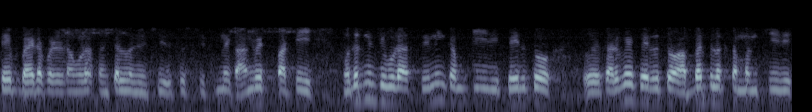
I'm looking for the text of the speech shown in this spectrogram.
టేప్ బయటపెట్టడం కూడా సంచలనం సృష్టిస్తుంది. కాంగ్రెస్ పార్టీ మొదటి నుంచి కూడా స్క్రీనింగ్ కమిటీ పేరుతో సర్వే పేరుతో అభ్యర్థులకు సంబంధించి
